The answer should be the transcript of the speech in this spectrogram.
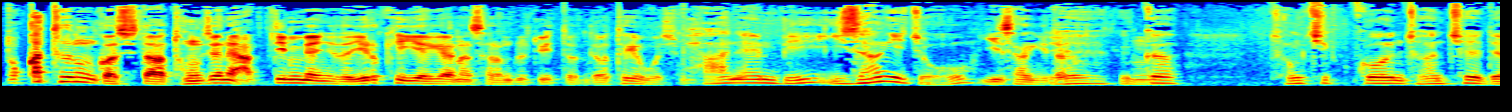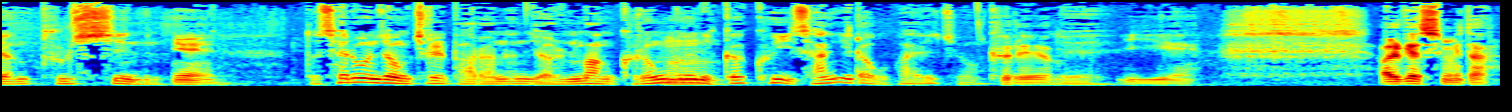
똑같은 것이다. 동전의 앞뒷면이다. 이렇게 이야기하는 사람들도 있던데 어떻게 보십니까? 반 MB 이상이죠. 이상이다. 예, 그러니까 정치권 전체에 대한 불신, 예, 또 새로운 정치를 바라는 열망 그런 음. 거니까 그 이상이라고 봐야죠. 그래요. 예. 예. 알겠습니다.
